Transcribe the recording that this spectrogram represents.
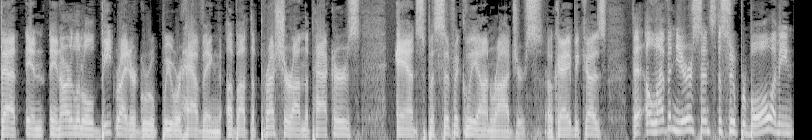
that in in our little beat writer group we were having about the pressure on the Packers and specifically on Rodgers, okay? Because the 11 years since the Super Bowl, I mean,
